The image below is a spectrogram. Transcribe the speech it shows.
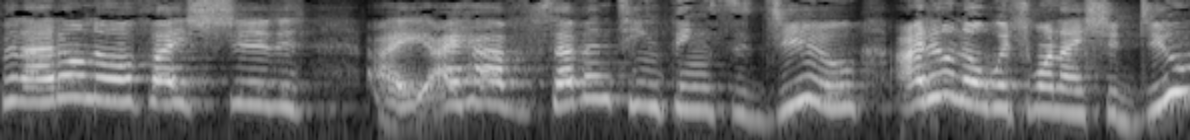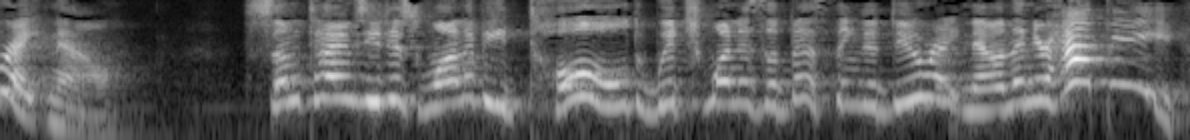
But I don't know if I should I, I have 17 things to do. I don't know which one I should do right now. Sometimes you just want to be told which one is the best thing to do right now, and then you're happy.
